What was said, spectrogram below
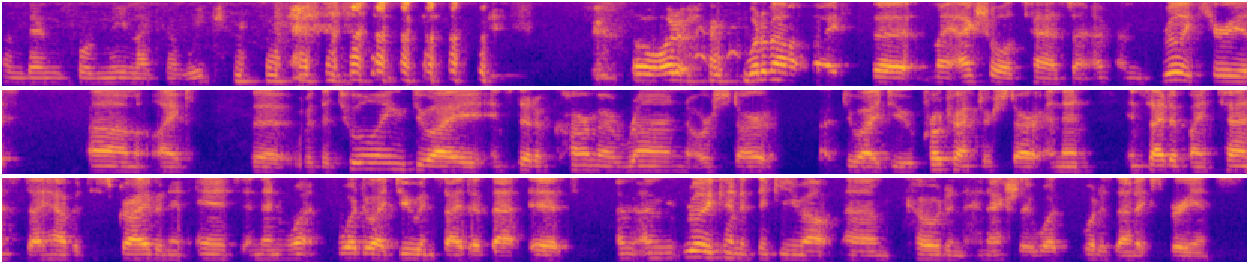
and then for me like a week. so what what about like the my actual test? I'm I'm really curious. Um, like the with the tooling, do I instead of Karma run or start, do I do protractor start and then inside of my test I have a describe and an it and then what what do I do inside of that it? I'm I'm really kind of thinking about um, code and, and actually what what is that experience?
